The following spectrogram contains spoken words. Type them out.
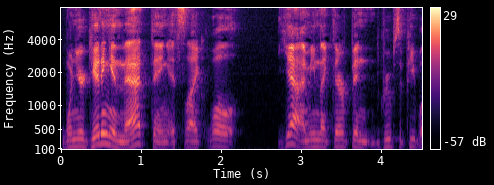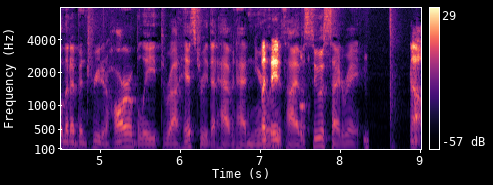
when you're getting in that thing, it's like, well, yeah, I mean, like there have been groups of people that have been treated horribly throughout history that haven't had nearly they, as high of a suicide rate. No,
